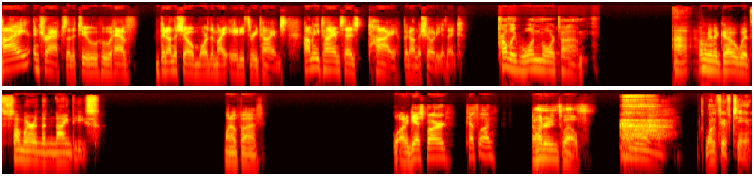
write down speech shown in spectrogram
Ty and Trax are the two who have been on the show more than my 83 times. How many times has Ty been on the show, do you think? Probably one more time. Uh, I'm going to go with somewhere in the 90s. 105. Want to guess, Bard? Teflon? 112. 115.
